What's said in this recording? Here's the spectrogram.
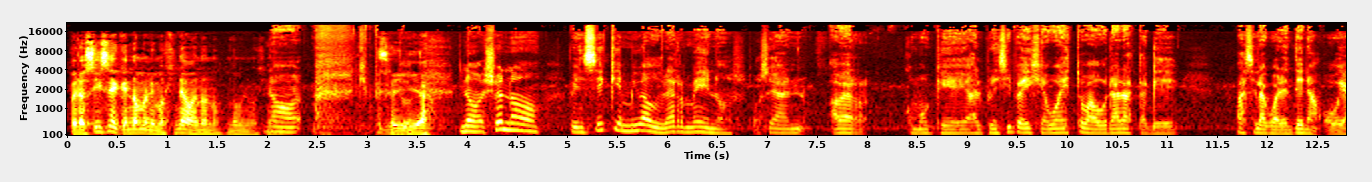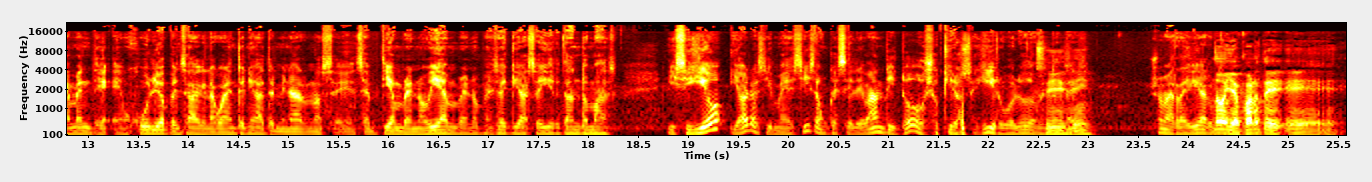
Pero sí sé que no me lo imaginaba, no, no, no me lo imaginaba. No, qué Seguía. No, yo no pensé que me iba a durar menos. O sea, a ver, como que al principio dije, bueno, esto va a durar hasta que pase la cuarentena. Obviamente en julio pensaba que la cuarentena iba a terminar, no sé, en septiembre, en noviembre, no pensé que iba a seguir tanto más. Y siguió, y ahora si me decís, aunque se levante y todo, yo quiero seguir, boludo. ¿me sí, sí. Yo me revierto. No, y aparte, eh,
